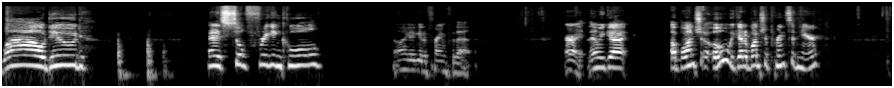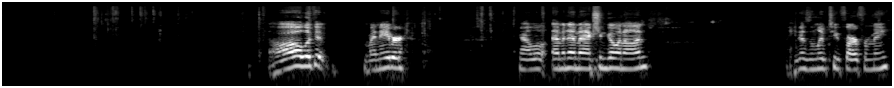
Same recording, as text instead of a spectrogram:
Wow, dude. That is so freaking cool. Oh, I gotta get a frame for that. All right, then we got a bunch of, oh, we got a bunch of prints in here. Oh, look at my neighbor. Got a little Eminem action going on. He doesn't live too far from me.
